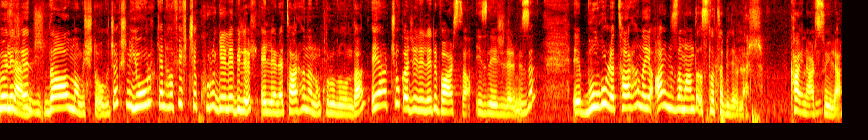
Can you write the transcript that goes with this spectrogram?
Böylece güzelmiş. dağılmamış da olacak. Şimdi yoğururken hafifçe kuru gelebilir ellerine tarhananın kuruluğundan. Eğer çok aceleleri varsa izleyicilerimizin e, bulgurla tarhanayı aynı zamanda ıslatabilirler. Kaynar suyla.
